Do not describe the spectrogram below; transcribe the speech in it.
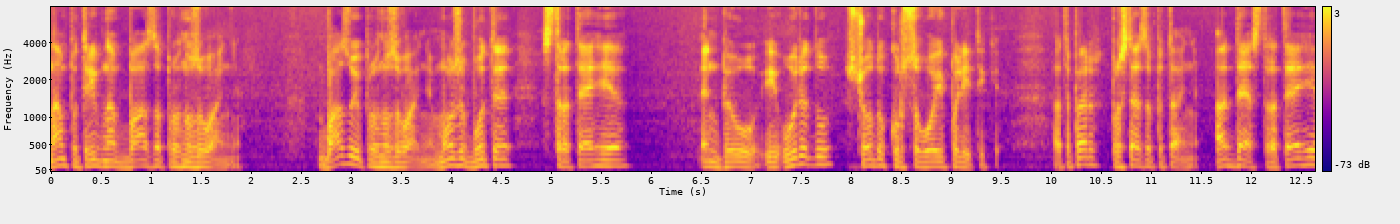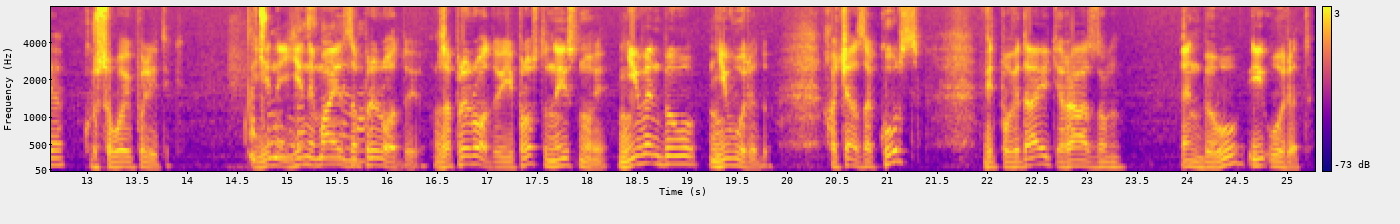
нам потрібна база прогнозування. Базою прогнозування може бути стратегія НБУ і уряду щодо курсової політики. А тепер просте запитання: а де стратегія курсової політики? А Її, чому, не- її немає за природою. За природою її просто не існує ні в НБУ, ні в уряду. Хоча за курс відповідають разом НБУ і уряд.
